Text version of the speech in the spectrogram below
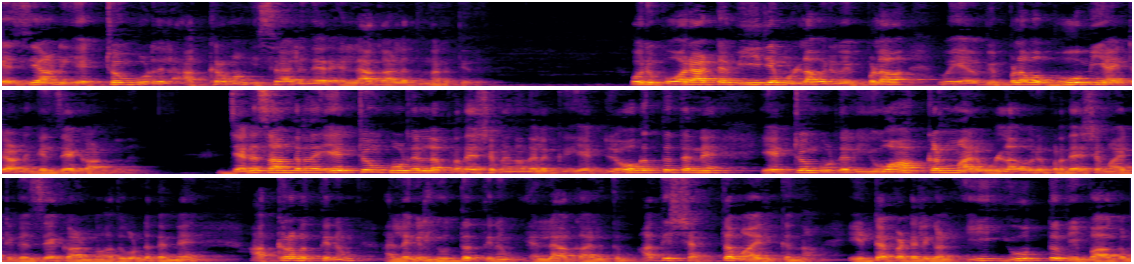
ഗസയാണ് ഏറ്റവും കൂടുതൽ അക്രമം ഇസ്രായേലിന് നേരെ എല്ലാ കാലത്തും നടത്തിയത്. ഒരു പോരാട്ട വീര്യമുള്ള ഒരു വിപ്ലവ വിപ്ലവ ഭൂമിയായിട്ടാണ് ഗസയെ കാണുന്നത്. ജനസാന്ദ്രത ഏറ്റവും കൂടുതലുള്ള പ്രദേശം എന്ന നിലയ്ക്ക് ലോകത്ത് തന്നെ ഏറ്റവും കൂടുതൽ യുവാക്കന്മാരുള്ള ഒരു പ്രദേശമായിട്ട് ഗസയെ കാണുന്നു. അതുകൊണ്ട് തന്നെ അക്രമത്തിനും അല്ലെങ്കിൽ യുദ്ധത്തിനും എല്ലാ കാലത്തും അതിശക്തമായിരിക്കുന്ന ഇടപെടലുകൾ ഈ യൂത്ത് വിഭാഗം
